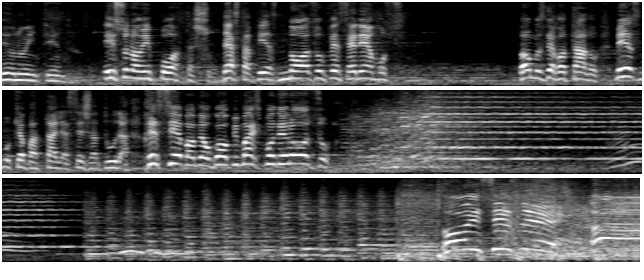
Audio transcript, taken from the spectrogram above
Eu não entendo. Isso não importa, Shun. Desta vez nós o venceremos. Vamos derrotá-lo, mesmo que a batalha seja dura. Receba meu golpe mais poderoso! Oi, Cisne! Ah!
